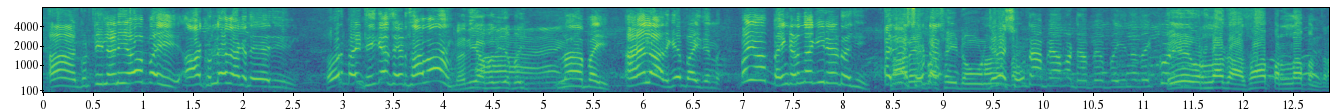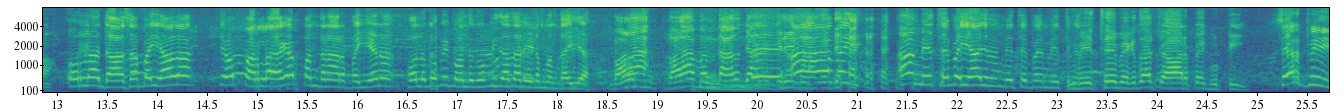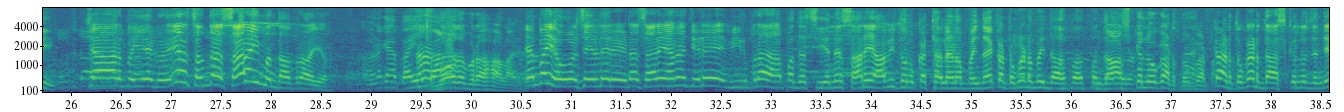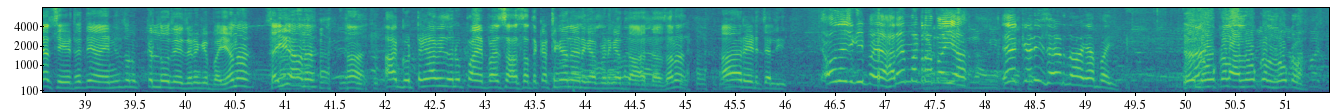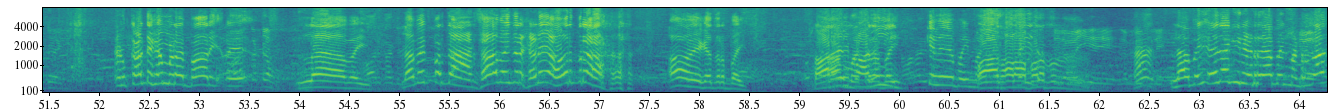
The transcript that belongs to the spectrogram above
ਹਾਂ ਗੁੱਟੀ ਲੈਣੀ ਆ ਉਹ ਬਾਈ। ਆ ਖੁੱਲੇ ਵਿਕਦੇ ਆ ਜੀ। ਹੋਰ ਬਾਈ ਠੀਕ ਹੈ ਸੇਠ ਸਾਹਿਬ? ਵਧੀਆ ਵਧੀਆ ਬਾਈ। ਲੈ ਬਾਈ ਐ ਲਾ ਦਗੇ ਬਾਈ ਦੇ ਮੈਂ ਬਾਈ ਉਹ ਬੈਂਗਣ ਦਾ ਕੀ ਰੇਟ ਹੈ ਜੀ? ਇਹ ਜਿਹੜਾ ਸਾਰੇ ਛੋਟਾ- ਪਾਸੇ ਹੀ down ਆ। ਜਿਹੜਾ ਛੋਟਾ ਪਿਆ ਵੱਡਾ ਪਿਆ ਬਾਈ ਇਹਨਾਂ ਦਾ ਇੱਕੋ ਇਹ ਉਰਲਾ 10 ਆ ਪਰਲਾ 15 ਔਰਲਾ 10 ਆ ਬਾਈ ਆਹ ਵਾਲਾ ਤੇ ਉਹ ਪਰਲਾ ਹੈਗਾ 15 ਰੁਪਏ ਨਾ। ਫੁੱਲ ਗੋਭੀ ਬੰਦ ਗੋਭੀ ਦਾ ਤਾਂ ਰੇਟ ਮੰਦਾ ਹੀ ਆ। ਬਾਲਾ ਬਾਲਾ ਬੰਦਾ ਹੁੰਦਾ ਤੇ ਆ ਬਾਈ ਆ ਮੇਥੇ ਬਾਈ ਆ ਜਿਵੇਂ ਮੇਥੇ ਪਏ ਮੇਥੀਆਂ ਮੇਥੇ ਵਿਕਦਾ 4 ਰੁਪਏ ਗੁੱਟੀ। ਸਿਰਫ ਹੀ 4 ਰੁਪਏ ਯਾਰ ਸੌਦਾ ਸਾਰਾ ਹੀ ਮੰਦਾ ਭਰਾ ਯਾਰ। ਉਹਨੇ ਕਿਹਾ ਬਾਈ ਬਹੁਤ ਬੁਰਾ ਹਾਲ ਆ ਇਹ। ਬਾਈ ਹੋਲਸੇਲ ਦੇ ਰੇਟ ਆ ਸਾਰੇ ਹਨਾ ਜਿਹੜੇ ਵੀਰ ਭਰਾ ਆਪਾਂ ਦੱਸੀ ਜਾਂਦੇ ਸਾਰੇ ਆ ਵੀ ਤੁਹਾਨੂੰ ਇਕੱਠਾ ਲੈਣਾ ਪੈਂਦਾ ਹੈ ਘੱਟੋ ਘੱਟ ਬਾਈ 10 15 10 ਕਿਲੋ ਘੱਟ ਤੋਂ ਘੱਟ। ਘੱਟ ਤੋਂ ਘੱਟ 10 ਕਿਲੋ ਦਿੰਦੇ ਆ ਸੇਠ ਤੇ ਆਏ ਨਹੀਂ ਤੁਹਾਨੂੰ ਕਿਲੋ ਦੇ ਦੇਣਗੇ ਬਾਈ ਹਨਾ? ਸਹੀ ਆ ਹਨਾ? ਹਾਂ ਆ ਗੁੱਟੀਆਂ ਵੀ ਤੁਹਾਨੂੰ ਪੰਜ ਪੰਜ ਸੱਤ ਸੱਤ ਇਕੱਠੀਆਂ ਲੈਣੀਆਂ ਪੈਣਗੀਆਂ 10 10 ਹਨਾ? ਆ ਰੇਟ ਚੱਲੀ। ਉਹਦੇ ਚ ਕੀ ਪਿਆ? ਹਰੇ ਮਟਰ ਬਾਈ ਆ। ਇਹ ਕਿਹੜੀ ਸਾਈਡ ਦਾ ਆ ਗਿਆ ਬਾਈ? ਇਹ ਲੋਕਲ ਆ ਲੋਕਲ ਲੋਕਲ ਇਹਨੂੰ ਕੱਢ ਕੇ ਮੜਾ ਬਾਹਰ। ਲੈ ਬਾਈ। ਲੈ ਬਾਈ ਪ੍ਰਧਾਨ ਸਾਹਿਬ ਇੱਧਰ ਖੜੇ ਆ ਹੋਰ ਭਰਾ। ਆ ਵੇਖ ਇੱਧਰ ਬਾਈ। ਸਾਰਾ ਹੀ ਮਟਰ ਆ। ਬਾਈ। ਕਿਵੇਂ ਆ ਬਾਈ ਮਟਰ? ਆ ਸਾਰਾ ਫੜ ਹਾਂ? ਲੈ ਬਈ ਇਹਦਾ ਕੀ ਰੇਟ ਰਿਹਾ ਬਈ ਮਟਰ ਦਾ?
